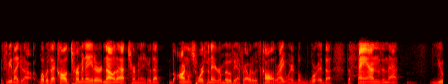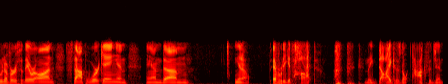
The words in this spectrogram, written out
It's gonna be like uh, what was that called? Terminator? No, that Terminator. That the Arnold Schwarzenegger movie. I forgot what it was called. Right where the the the fans and that universe that they were on stop working and and um you know everybody gets hot and they die because there's no oxygen.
